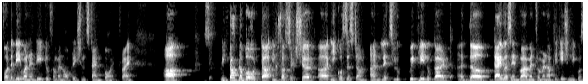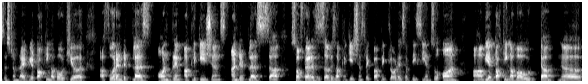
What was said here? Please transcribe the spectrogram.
for the day one and day two from an operation standpoint, right? So we talked about uh, infrastructure uh, ecosystem, and let's look quickly look at uh, the diverse environment from an application ecosystem. Right, we are talking about here uh, 400 plus on-prem applications, 100 plus uh, software as a service applications like public cloud, SFDC, and so on. Uh, we are talking about um,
